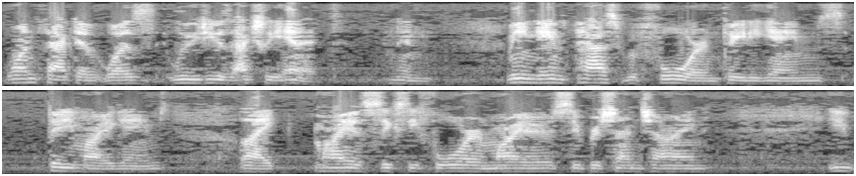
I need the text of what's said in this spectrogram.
one fact of it was Luigi was actually in it. And I mean games passed before in 3D games, 3D Mario games, like Mario 64 and Mario Super Sunshine, you,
